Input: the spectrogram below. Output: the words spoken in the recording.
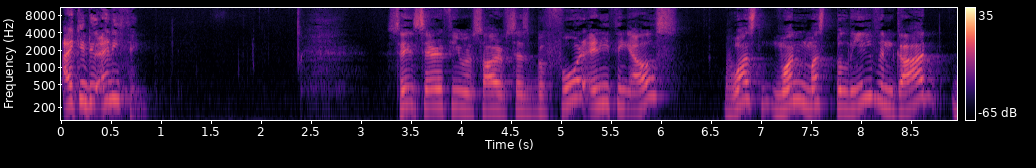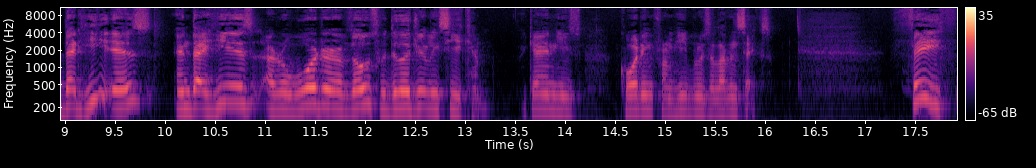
I can do anything. Saint Seraphim of Sarov says, before anything else, one must believe in God that He is and that He is a rewarder of those who diligently seek Him. Again, he's quoting from Hebrews 11:6. Faith,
